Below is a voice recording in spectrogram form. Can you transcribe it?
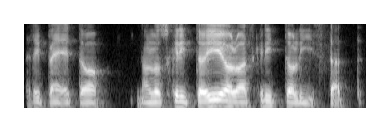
Ripeto, non l'ho scritto io, lo ha scritto l'Istat.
